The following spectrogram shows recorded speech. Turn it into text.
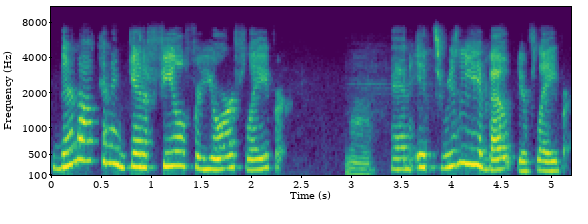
they're not going to get a feel for your flavor. Mm. And it's really about your flavor.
